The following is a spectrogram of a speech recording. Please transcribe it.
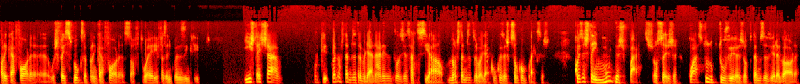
a cá fora, os Facebooks a cá fora software e fazerem coisas incríveis. E isto é chave, porque quando nós estamos a trabalhar na área da inteligência artificial, nós estamos a trabalhar com coisas que são complexas, coisas que têm muitas partes, ou seja, quase tudo o que tu vês, ou que estamos a ver agora,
